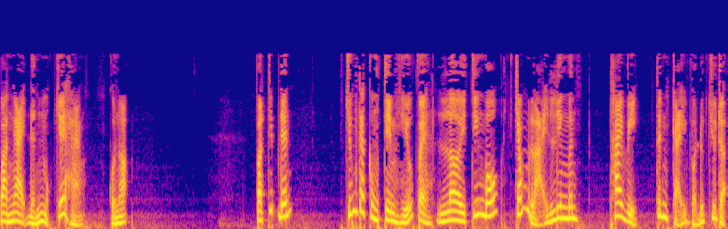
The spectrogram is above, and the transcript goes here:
và Ngài định một giới hạn của nó. Và tiếp đến, chúng ta cùng tìm hiểu về lời tuyên bố chống lại liên minh thay vì tin cậy vào Đức Chúa Trời.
